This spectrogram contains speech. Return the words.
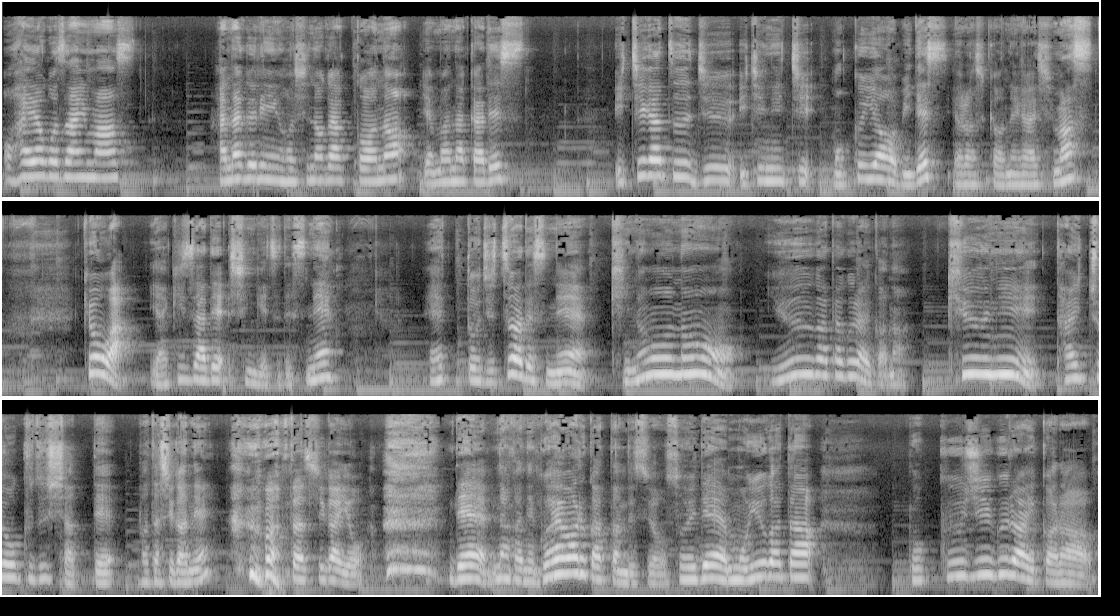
おはようございます。花グリーン星の学校の山中です。1月11日木曜日です。よろしくお願いします。今日は焼き座で新月ですね。えっと実はですね昨日の夕方ぐらいかな。急に体調を崩しちゃって私がね 私がよ。でなんかね具合悪かったんですよ。それでもう夕方6時ぐらいから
